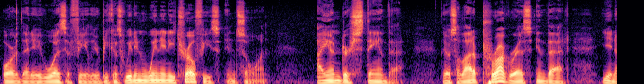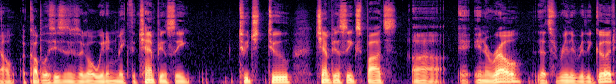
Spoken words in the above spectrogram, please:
or that it was a failure because we didn't win any trophies and so on. I understand that. There's a lot of progress in that. You know, a couple of seasons ago, we didn't make the Champions League, two, two Champions League spots uh, in a row. That's really, really good.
